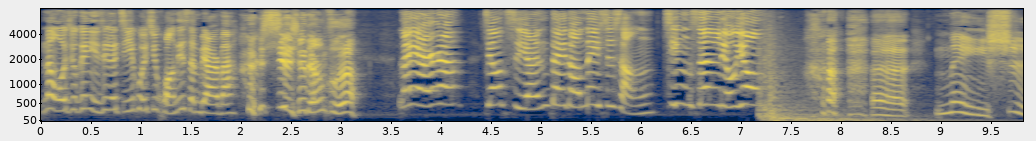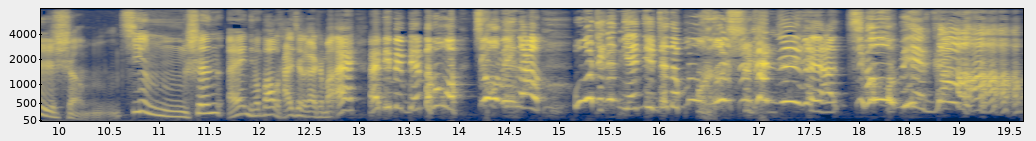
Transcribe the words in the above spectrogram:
那我就给你这个机会，去皇帝身边吧。谢谢娘子。来人啊！将此人带到内侍省净身留用。哈 呃，内侍省净身，哎，你们把我抬起来干什么？哎哎，别别别碰我！救命啊！我这个年纪真的不合适干这个呀！救命啊！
